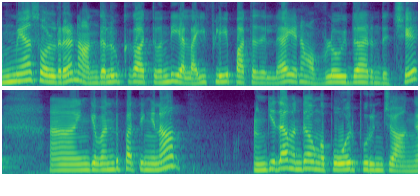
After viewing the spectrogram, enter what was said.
உண்மையாக சொல்கிறேன் நான் அந்தளவுக்கு காற்று வந்து என் லைஃப்லேயே பார்த்ததில்ல. ஏன்னா அவ்வளோ இதாக இருந்துச்சு. இங்கே வந்து பார்த்திங்கன்னா இங்கே தான் வந்து அவங்க போர் புரிஞ்சாங்க.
